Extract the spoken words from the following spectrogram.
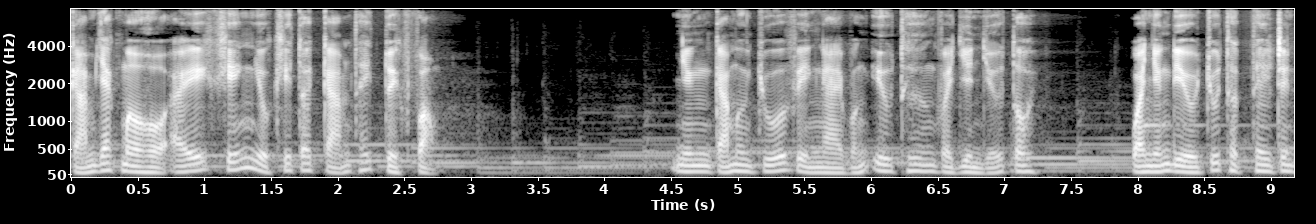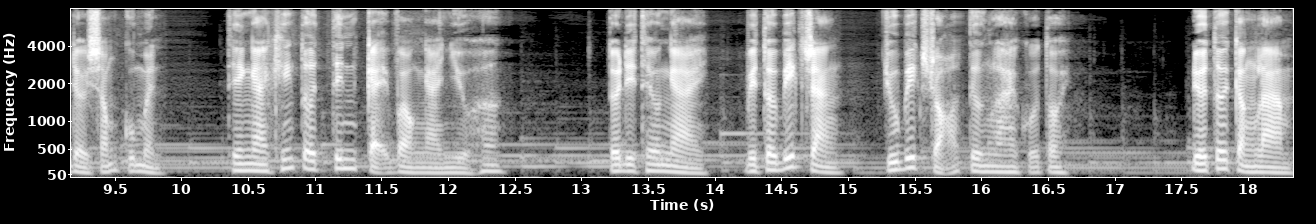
Cảm giác mơ hồ ấy khiến nhiều khi tôi cảm thấy tuyệt vọng. Nhưng cảm ơn Chúa vì Ngài vẫn yêu thương và gìn giữ tôi. Qua những điều Chúa thực thi trên đời sống của mình, thì Ngài khiến tôi tin cậy vào Ngài nhiều hơn. Tôi đi theo Ngài vì tôi biết rằng Chúa biết rõ tương lai của tôi. Điều tôi cần làm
